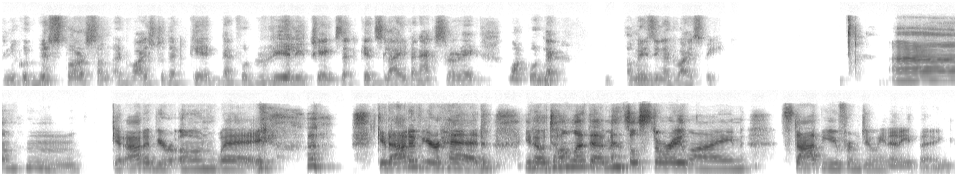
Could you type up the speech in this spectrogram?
And you could whisper some advice to that kid that would really change that kid's life and accelerate. What would that amazing advice be? Um hmm get out of your own way. Get out of your head. You know don't let that mental storyline stop you from doing anything.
